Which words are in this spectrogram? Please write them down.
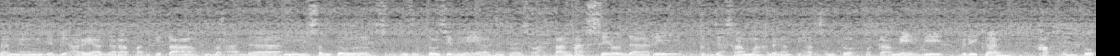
dan yang menjadi area garapan kita berada di Sentul di Sentul sini ya, Sentul Selatan hasil dari kerjasama dengan pihak Sentul. Kami diberikan hak untuk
